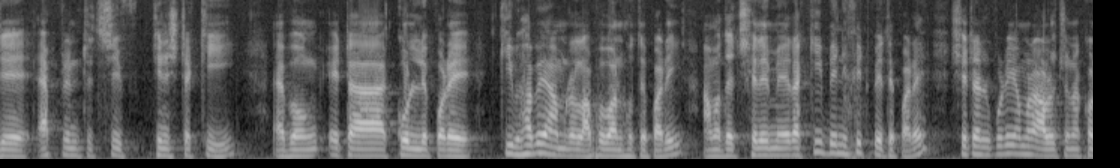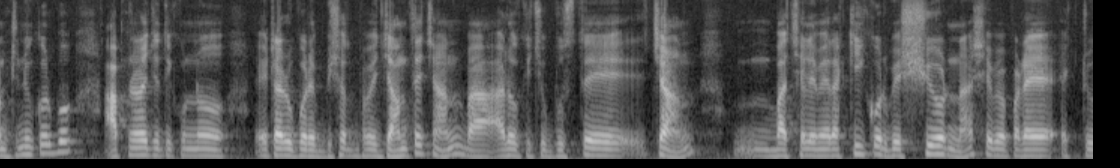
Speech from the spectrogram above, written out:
যে অ্যাপ্রেন্টিসশিপ জিনিসটা কি এবং এটা করলে পরে কীভাবে আমরা লাভবান হতে পারি, আমাদের ছেলেমেয়েরা কি বেনিফিট পেতে পারে, সেটার উপরেই আমরা আলোচনা কন্টিনিউ করব। আপনারা যদি কোনো এটার উপরে বিশদভাবে জানতে চান বা আরও কিছু বুঝতে চান বা ছেলেমেয়েরা কি করবে শিওর না, সে ব্যাপারে একটু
